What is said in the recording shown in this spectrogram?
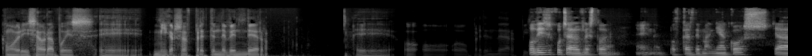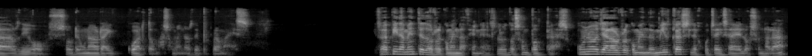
como veréis ahora, pues eh, Microsoft pretende vender o, pretende dar... Podéis escuchar el resto en, en, el podcast de Maníacos, ya os digo, sobre una hora y cuarto más o menos de programa es. Rápidamente dos recomendaciones, los dos son podcasts. Uno ya lo recomiendo en Milcar, si le escucháis a él os sonará.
